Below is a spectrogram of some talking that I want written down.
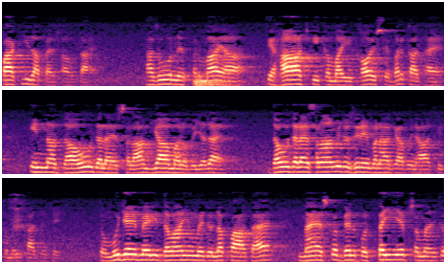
پاکیزہ پیسہ ہوتا ہے۔ حضور نے فرمایا کہ ہاتھ کی کمائی خواہ سے برکت ہے۔ ان داؤد علیہ السلام یا مرو بجدا ہے۔ داؤد علیہ السلام ہی تو زرے بنا کے اپنے ہاتھ کی کمائی کھاتے تھے۔ تو مجھے میری دوائیوں میں جو نفع آتا ہے، میں اس کو بالکل طیب سمجھ کے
